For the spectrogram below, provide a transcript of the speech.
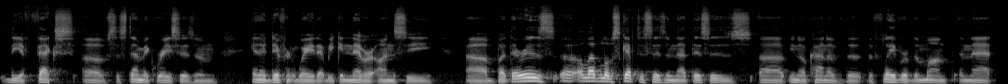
the effects of systemic racism in a different way that we can never unsee uh, but there is a level of skepticism that this is, uh, you know, kind of the, the flavor of the month and that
